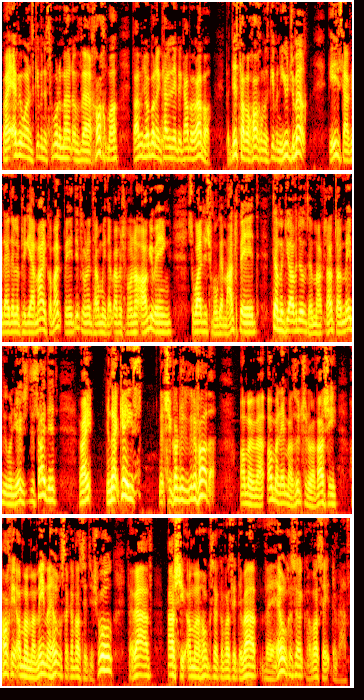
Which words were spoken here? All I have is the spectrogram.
right? Everyone's given a small amount of uh, chokhmah, but this time of chokhmah was given a huge amount. If you want to tell me that Rabbi Shmuel not arguing, so why did Shmuel get makpid? Maybe when Yosef decided, right, in that case, that she contradicted the father. Omar Rav Ashi, Hochi Omar Mamima Hilchsa Kavasi to Verav, Ashi Amar Hoksa Kavase de Rav, Vehelchasa Kavase de Rav.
